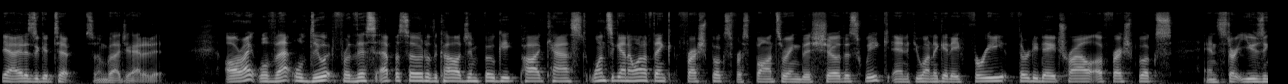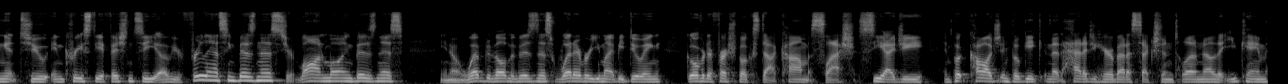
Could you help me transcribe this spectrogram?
Yeah, it is a good tip. So I'm glad you added it. All right. Well, that will do it for this episode of the College Info Geek podcast. Once again, I want to thank FreshBooks for sponsoring this show this week. And if you want to get a free 30 day trial of FreshBooks and start using it to increase the efficiency of your freelancing business, your lawn mowing business, you know, web development business, whatever you might be doing, go over to freshbooks.com slash CIG and put College Info Geek in that How Did You Hear About Us section to let them know that you came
